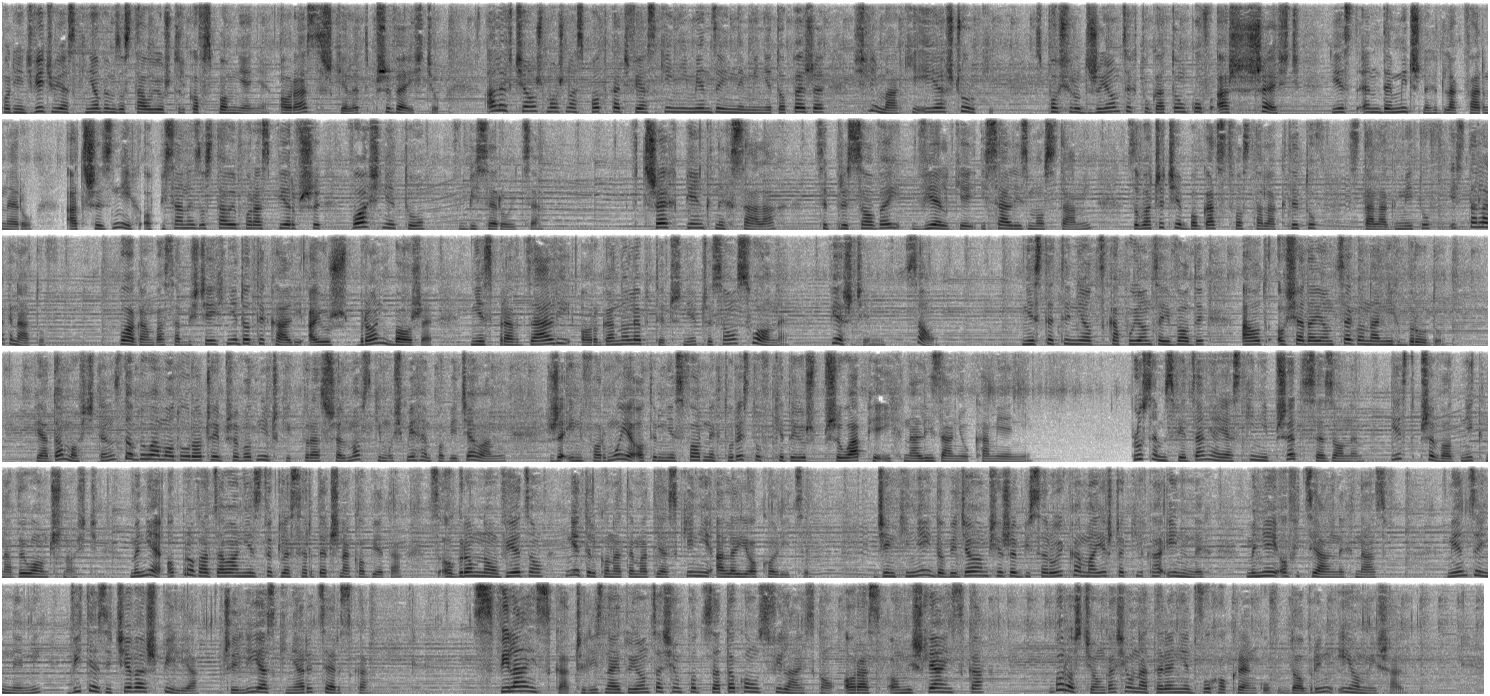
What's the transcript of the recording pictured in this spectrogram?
Po niedźwiedziu jaskiniowym zostało już tylko wspomnienie oraz szkielet przy wejściu, ale wciąż można spotkać w jaskini m.in. nietoperze, ślimaki i jaszczurki – Spośród żyjących tu gatunków aż sześć jest endemicznych dla Kwarneru, a trzy z nich opisane zostały po raz pierwszy właśnie tu, w Biserujce. W trzech pięknych salach, cyprysowej, wielkiej i sali z mostami, zobaczycie bogactwo stalaktytów, stalagmitów i stalagnatów. Błagam Was, abyście ich nie dotykali, a już broń Boże, nie sprawdzali organoleptycznie, czy są słone. Wierzcie mi, są niestety nie od skapującej wody, a od osiadającego na nich brudu. Wiadomość tę zdobyłam od uroczej przewodniczki, która z szelmowskim uśmiechem powiedziała mi, że informuje o tym niesfornych turystów, kiedy już przyłapie ich na lizaniu kamieni. Plusem zwiedzania jaskini przed sezonem jest przewodnik na wyłączność. Mnie oprowadzała niezwykle serdeczna kobieta z ogromną wiedzą nie tylko na temat jaskini, ale i okolicy. Dzięki niej dowiedziałam się, że Biserujka ma jeszcze kilka innych, mniej oficjalnych nazw. Między innymi Witezyciewa Szpilia, czyli jaskinia rycerska, Swilańska, czyli znajdująca się pod Zatoką Swilańską oraz Omiszliańska, bo rozciąga się na terenie dwóch okręgów Dobrin i Omiszal.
